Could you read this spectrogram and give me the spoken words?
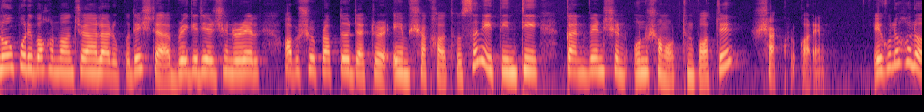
নৌ পরিবহন মন্ত্রণালয়ের উপদেষ্টা ব্রিগেডিয়ার জেনারেল অবসরপ্রাপ্ত ডক্টর এম শাখাওয়াত হোসেন এই তিনটি কনভেনশন অনুসমর্থন পত্রে স্বাক্ষর করেন। এগুলো হলো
